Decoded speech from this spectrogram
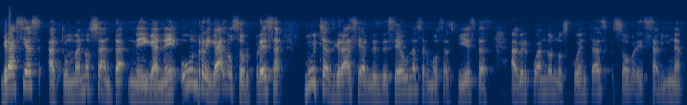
gracias a tu mano santa me gané un regalo sorpresa. Muchas gracias, les deseo unas hermosas fiestas. A ver cuándo nos cuentas sobre Sabina,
